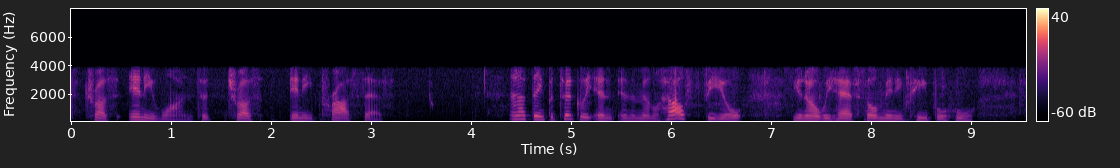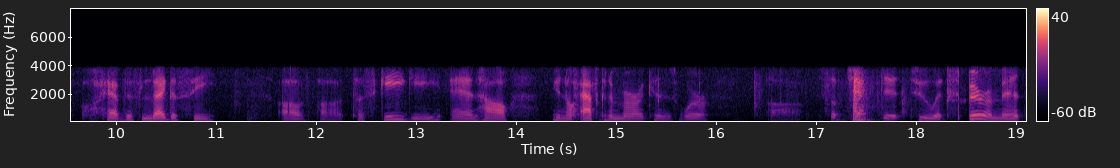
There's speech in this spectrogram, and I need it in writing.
to trust anyone, to trust any process. And I think particularly in in the mental health field, you know, we have so many people who have this legacy of uh, Tuskegee and how you know African Americans were uh, subjected to experiments,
